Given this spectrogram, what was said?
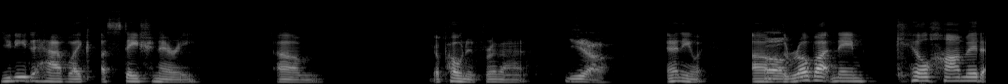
you need to have like a stationary um opponent for that. Yeah. Anyway, um, the Um, robot named Kilhamid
